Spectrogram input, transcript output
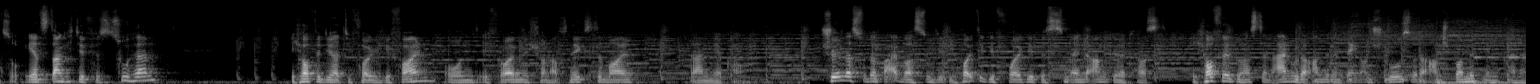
So, jetzt danke ich dir fürs Zuhören. Ich hoffe, dir hat die Folge gefallen und ich freue mich schon aufs nächste Mal. Dein Mirko. Schön, dass du dabei warst und dir die heutige Folge bis zum Ende angehört hast. Ich hoffe, du hast den einen oder anderen Denkanstoß oder Ansporn mitnehmen können.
